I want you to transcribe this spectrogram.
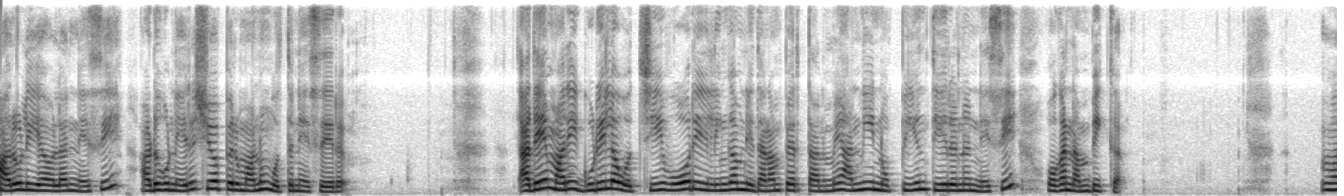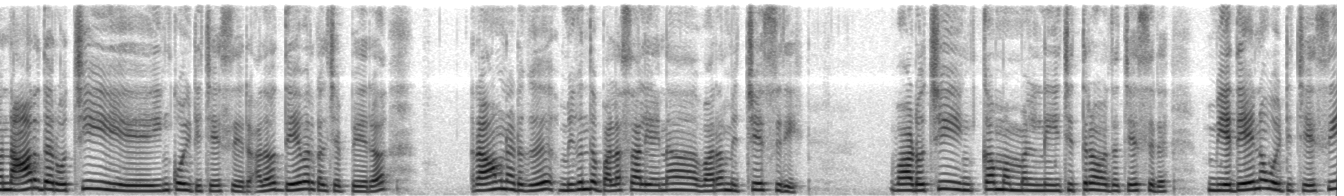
అరులు ఇవ్వాలనేసి అడుగునేరు சிவபெருமானும் ஒத்துనేశారు అదే మరి గుడిలో వచ్చి ఓరి లింగంని దనం పెడతానమే అన్ని నొప్పియం తీరననేసి ఒక నమ్మిక నారదర్ వచ్చి ఇంకోటి చేశారు అదావత్ దేవర్గలు చెప్పారు రావణుడుకు మిగుంద బలశాలి అయిన వరం ఇచ్చేసిరి వాడొచ్చి ఇంకా మమ్మల్ని చిత్రవద చేసిరు ఏదైనా ఒకటి చేసి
